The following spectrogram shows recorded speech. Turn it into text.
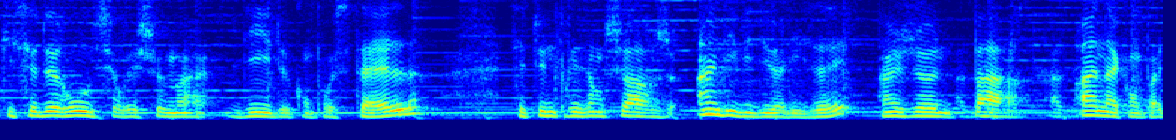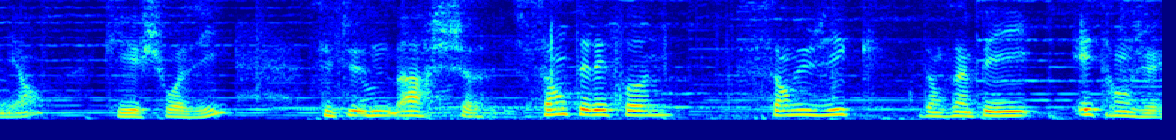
qui se déroule sur les chemins dits de Compostelle. C'est une prise en charge individualisée. Un jeune part un accompagnant qui est choisi. C'est une marche sans téléphone, sans musique, dans un pays étranger.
